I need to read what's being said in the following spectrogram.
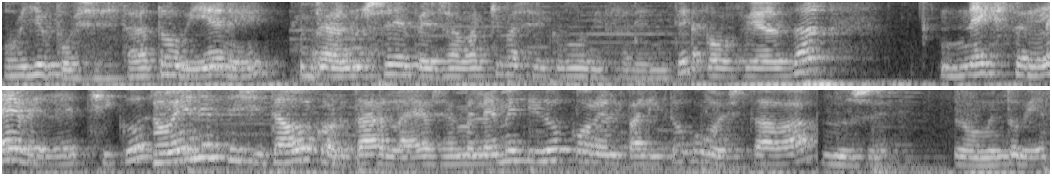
Oye, pues está todo bien, ¿eh? En plan, no sé, pensaba que iba a ser como diferente. La confianza next level, ¿eh, chicos? No he necesitado cortarla, ¿eh? O sea, me la he metido con el palito como estaba. No sé, de momento bien.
